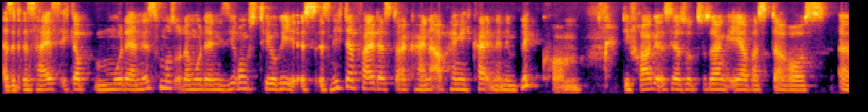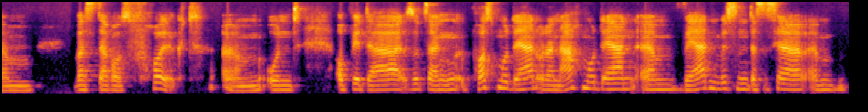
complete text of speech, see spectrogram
Also das heißt, ich glaube, Modernismus oder Modernisierungstheorie ist, ist nicht der Fall, dass da keine Abhängigkeiten in den Blick kommen. Die Frage ist ja sozusagen eher, was daraus ähm, was daraus folgt. Ähm, und ob wir da sozusagen postmodern oder nachmodern ähm, werden müssen, das ist ja, ähm,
